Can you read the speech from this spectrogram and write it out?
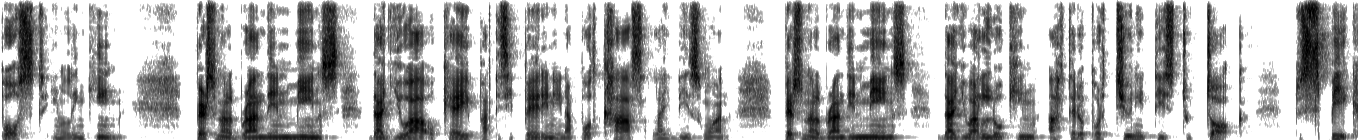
post in LinkedIn. Personal branding means that you are okay participating in a podcast like this one. Personal branding means that you are looking after opportunities to talk, to speak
